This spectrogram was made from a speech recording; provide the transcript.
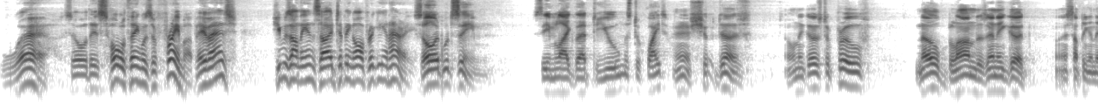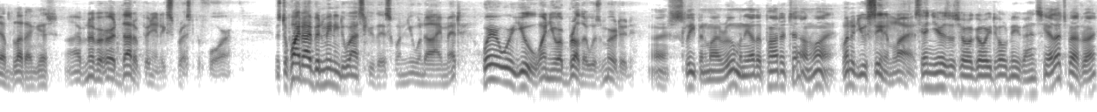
Well, so this whole thing was a frame up, eh, Vance? She was on the inside tipping off Ricky and Harry. So it would seem. Seem like that to you, Mr. White? Yeah, sure does. Only goes to prove no blonde is any good. There's something in their blood, I guess. I've never heard that opinion expressed before. Mr. White, I've been meaning to ask you this when you and I met. Where were you when your brother was murdered? I sleep in my room in the other part of town. Why? When had you seen him last? Ten years or so ago, he told me, Vance. Yeah, that's about right.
